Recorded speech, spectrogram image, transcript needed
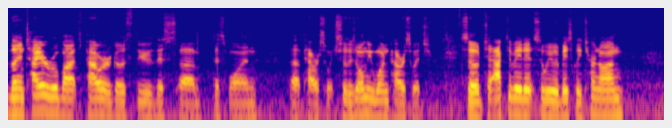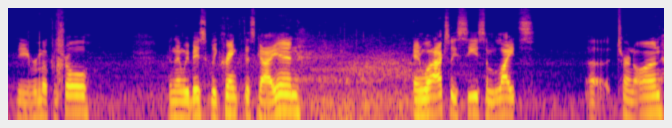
the entire robot's power goes through this um, this one uh, power switch. So there's only one power switch. So to activate it, so we would basically turn on the remote control, and then we basically crank this guy in, and we'll actually see some lights uh, turn on.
